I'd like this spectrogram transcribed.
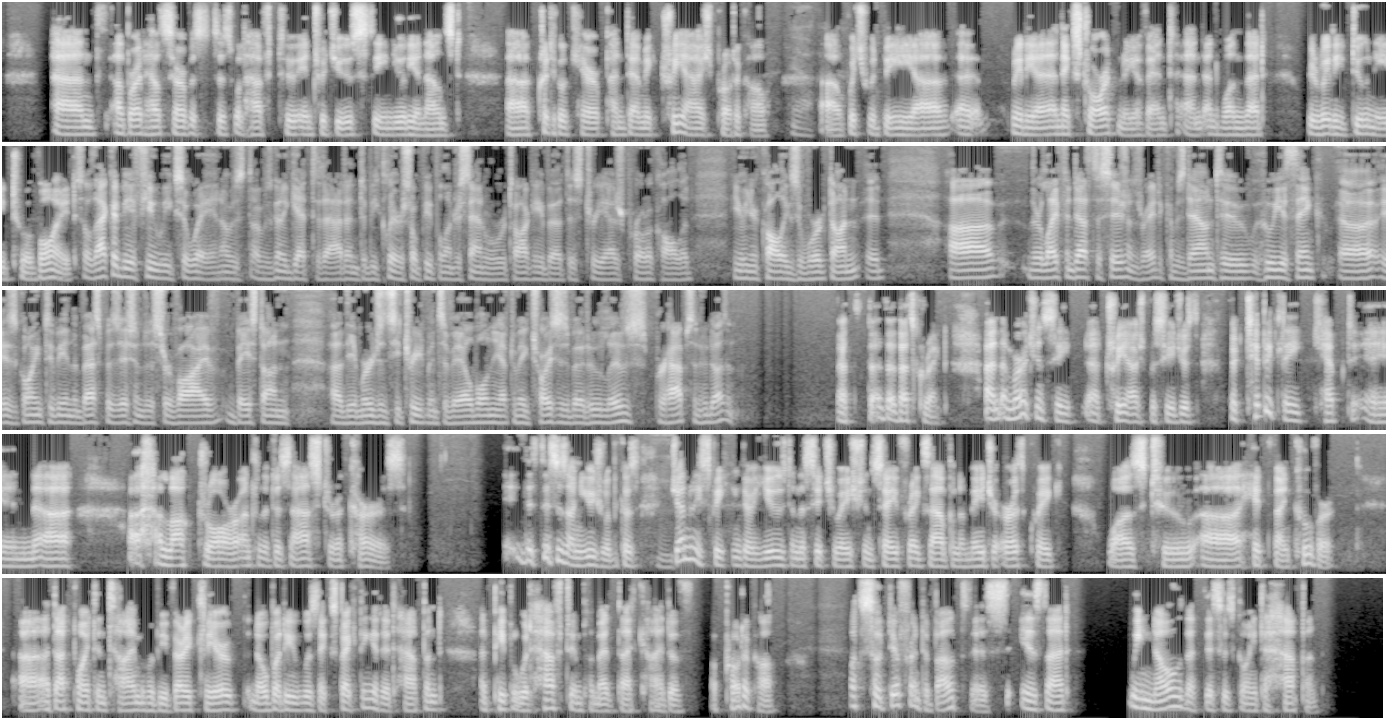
and Alberta Health Services will have to introduce the newly announced uh, critical care pandemic triage protocol, yeah. uh, which would be uh, uh really an extraordinary event and, and one that we really do need to avoid. So that could be a few weeks away, and I was I was going to get to that. And to be clear, so people understand what we're talking about, this triage protocol that you and your colleagues have worked on. It, uh, they're life and death decisions, right? It comes down to who you think uh, is going to be in the best position to survive based on uh, the emergency treatments available, and you have to make choices about who lives, perhaps, and who doesn't. That's, that, that's correct. And emergency uh, triage procedures, they're typically kept in uh, a locked drawer until a disaster occurs. This, this is unusual because, mm. generally speaking, they're used in a situation, say, for example, a major earthquake was to uh, hit Vancouver. Uh, at that point in time, it would be very clear nobody was expecting it. It happened, and people would have to implement that kind of, of protocol. What's so different about this is that we know that this is going to happen.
